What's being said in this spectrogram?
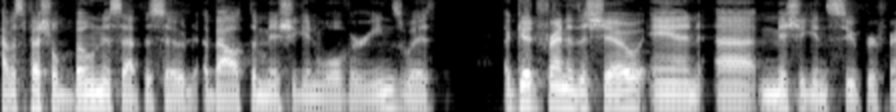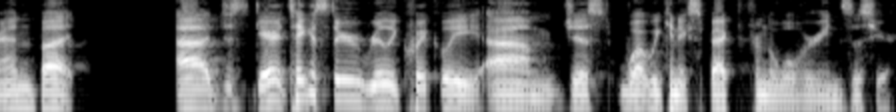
have a special bonus episode about the Michigan Wolverines with a good friend of the show and uh, Michigan super friend. But uh, just Garrett, take us through really quickly um, just what we can expect from the Wolverines this year.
